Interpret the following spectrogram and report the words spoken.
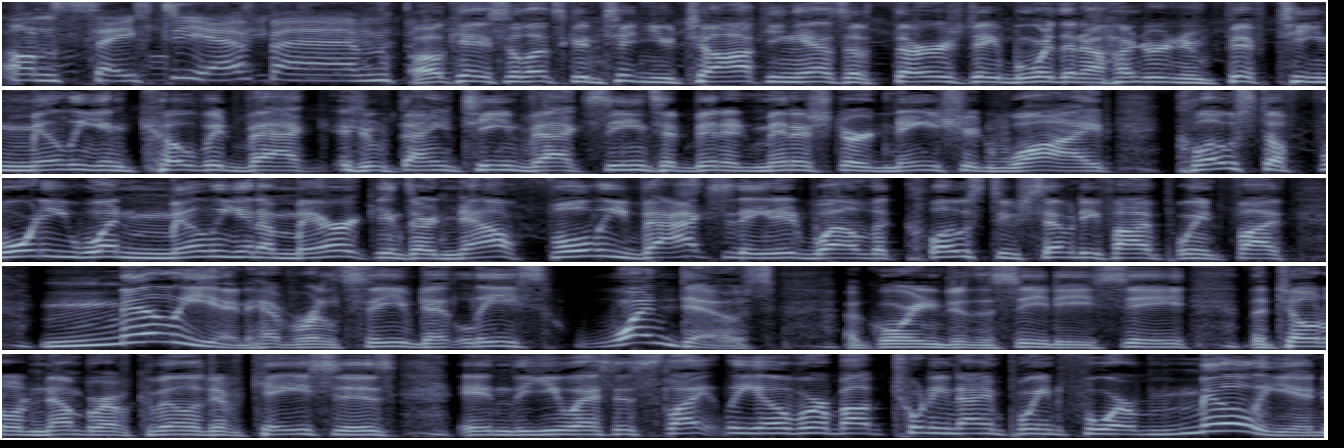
on Safety FM. Okay, so let's continue talking. As of Thursday, more than 115 million COVID 19 vaccines had been administered nationwide. Close to 41 million Americans are now fully vaccinated, while the close to 75.5 million have received at least one dose, according to the CDC. The total number of cumulative cases in the U.S U.S. is slightly over about 29.4 million,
